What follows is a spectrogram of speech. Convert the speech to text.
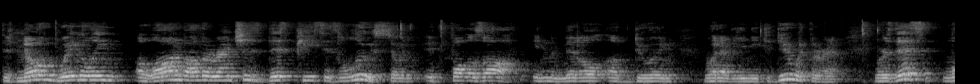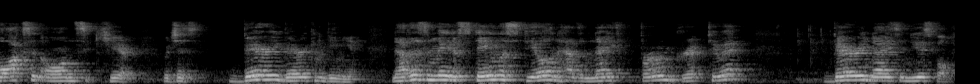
There's no wiggling. A lot of other wrenches, this piece is loose, so it, it, falls off in the middle of doing whatever you need to do with the wrench. Whereas this locks it on secure, which is very, very convenient. Now this is made of stainless steel and has a nice firm grip to it. Very nice and useful.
